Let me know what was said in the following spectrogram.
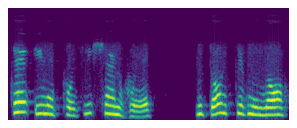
stay in a position where you don't even know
